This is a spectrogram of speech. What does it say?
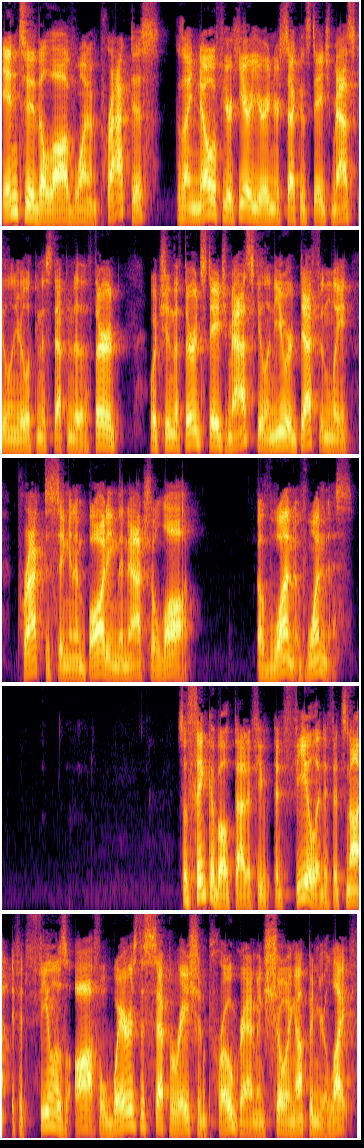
into the law of one and practice. Because I know if you're here, you're in your second stage masculine, you're looking to step into the third, which in the third stage masculine, you are definitely practicing and embodying the natural law of one, of oneness. So think about that if you and feel it. If it's not, if it feels off, where is the separation programming showing up in your life?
